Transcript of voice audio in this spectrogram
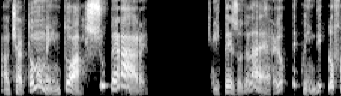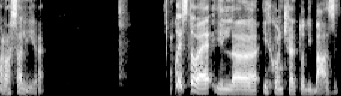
a un certo momento a superare il peso dell'aereo e quindi lo farà salire. Questo è il, il concetto di base.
